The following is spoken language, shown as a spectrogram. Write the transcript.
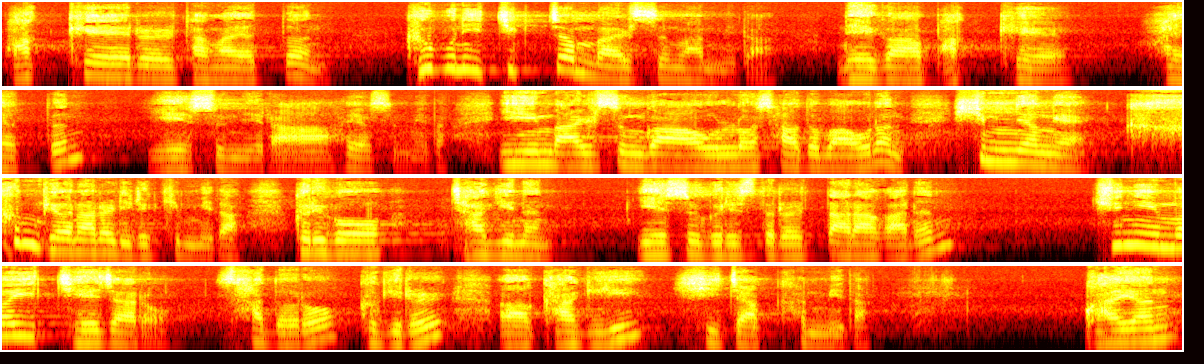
박해를 당하였던 그분이 직접 말씀합니다. 내가 박해하였던 예수니라 하였습니다. 이 말씀과 아울러 사도 바울은 심령에 큰 변화를 일으킵니다. 그리고 자기는 예수 그리스도를 따라가는 주님의 제자로 사도로 그 길을 어, 가기 시작합니다. 과연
